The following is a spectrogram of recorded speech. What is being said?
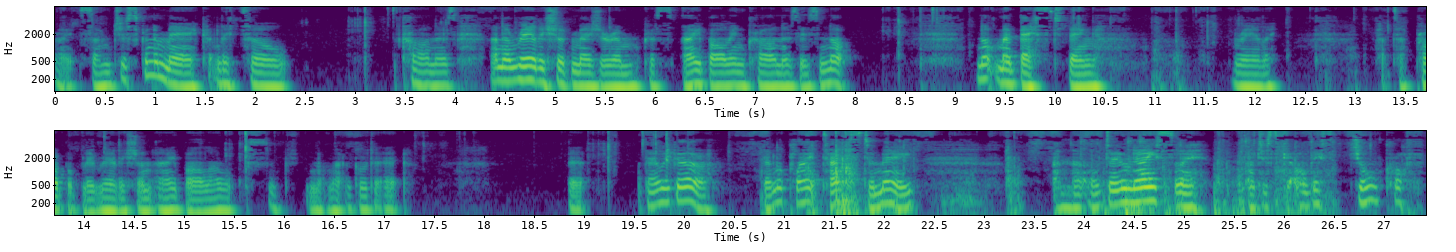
Right, so I'm just going to make little corners. And I really should measure them because eyeballing corners is not, not my best thing, really. In fact, I probably really shouldn't eyeball out. I'm not that good at it. But there we go. They look like tags to me. And that'll do nicely. I'll just get all this junk off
